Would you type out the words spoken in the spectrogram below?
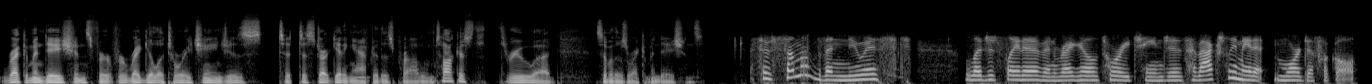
recommendations for, for regulatory changes to, to start getting after this problem. Talk us through uh, some of those recommendations. So, some of the newest legislative and regulatory changes have actually made it more difficult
